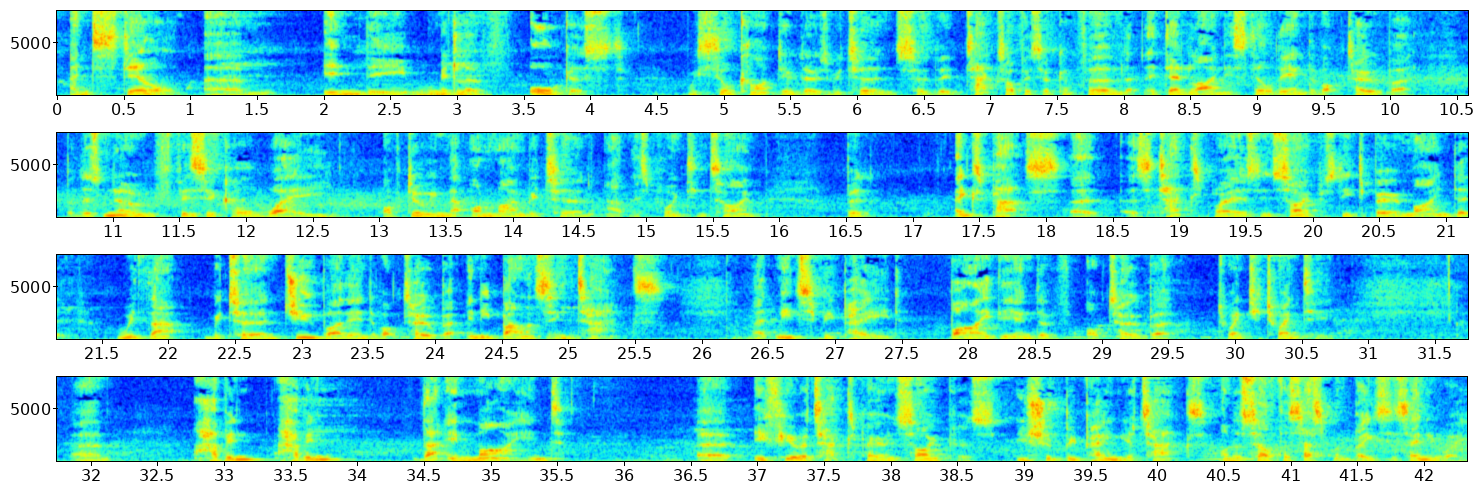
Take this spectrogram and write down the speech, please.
And still um, in the middle of August we still can't do those returns. So the tax office have confirmed that the deadline is still the end of October but there's no physical way of doing that online return at this point in time but expats uh, as taxpayers in Cyprus need to bear in mind that with that return due by the end of October, any balancing tax uh, needs to be paid by the end of October 2020. Um, having, having that in mind, uh, if you're a taxpayer in Cyprus, you should be paying your tax on a self-assessment basis anyway.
